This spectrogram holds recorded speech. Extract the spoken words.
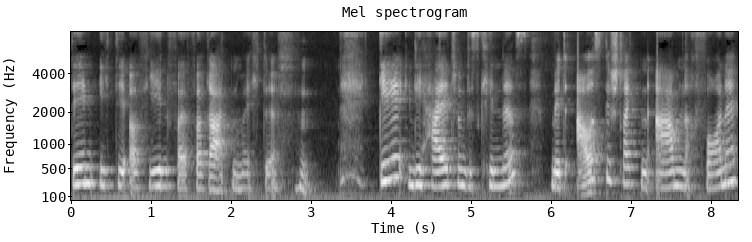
den ich dir auf jeden Fall verraten möchte. Gehe in die Haltung des Kindes mit ausgestreckten Armen nach vorne,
